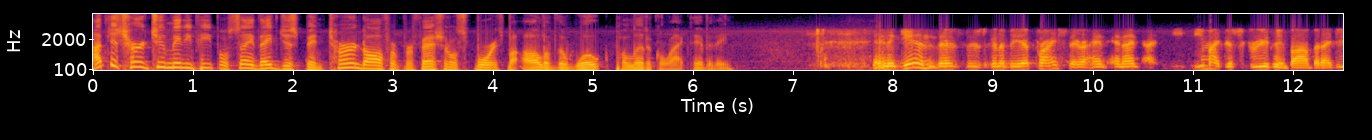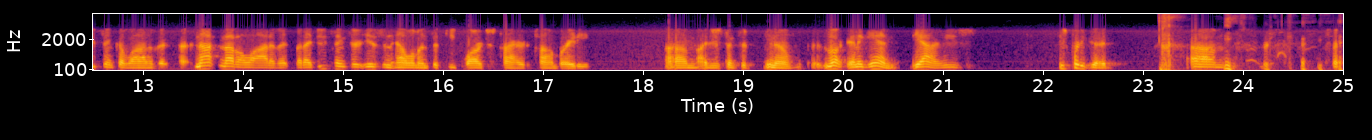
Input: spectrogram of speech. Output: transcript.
I've just heard too many people say they've just been turned off of professional sports by all of the woke political activity. And again, there's there's going to be a price there, and and I, I you might disagree with me, Bob, but I do think a lot of it, not not a lot of it, but I do think there is an element that people are just tired of Tom Brady. Um, I just think that you know, look, and again, yeah, he's he's pretty good. Um, he's pretty good.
